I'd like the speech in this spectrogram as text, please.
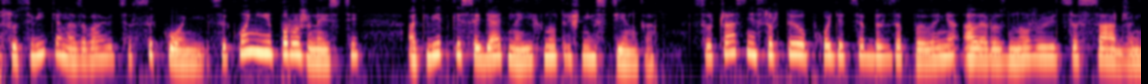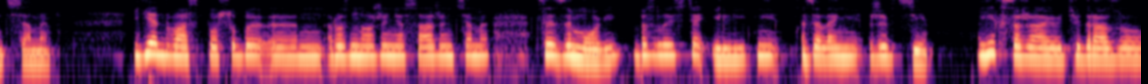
Суцвіття називаються сиконії. Сиконії порожнисті, а квітки сидять на їх внутрішніх стінках. Сучасні сорти обходяться без запилення, але розмножуються саджанцями. Є два способи ем, розмноження саджанцями: це зимові безлистя і літні зелені живці. Їх саджають відразу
